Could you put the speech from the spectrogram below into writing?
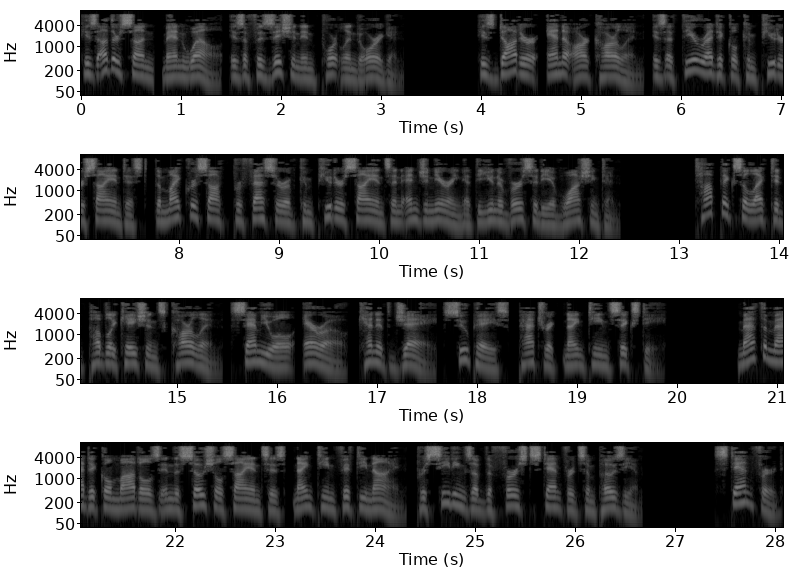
His other son, Manuel, is a physician in Portland, Oregon. His daughter, Anna R. Karlin, is a theoretical computer scientist, the Microsoft Professor of Computer Science and Engineering at the University of Washington. Topic selected publications Karlin, Samuel, Arrow, Kenneth J., Suppes, Patrick 1960. Mathematical Models in the Social Sciences, 1959, Proceedings of the First Stanford Symposium. Stanford,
